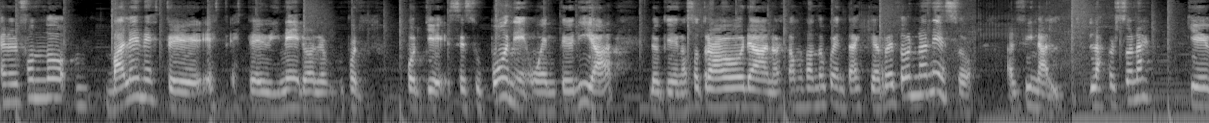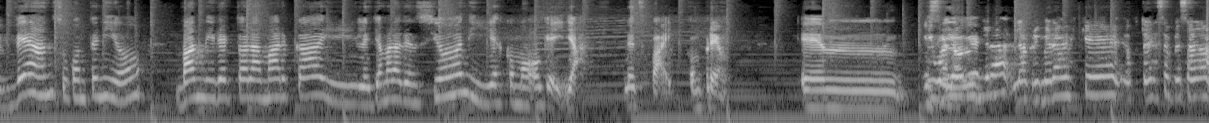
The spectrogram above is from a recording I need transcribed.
en el fondo valen este, este, este dinero porque se supone o en teoría lo que nosotros ahora nos estamos dando cuenta es que retornan eso al final. Las personas que vean su contenido van directo a la marca y les llama la atención y es como, ok, ya, let's buy, compremos. Em, Igual la, primera, la primera vez que ustedes empezaron,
